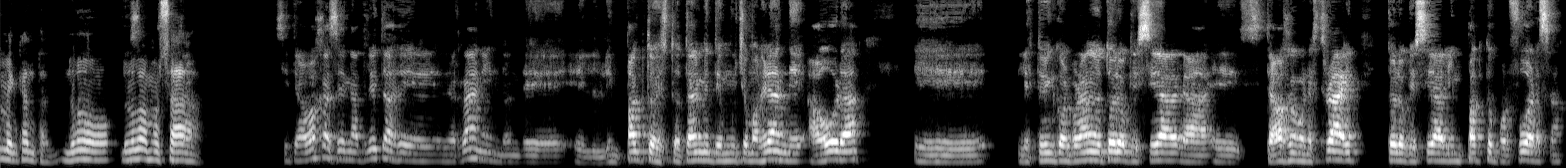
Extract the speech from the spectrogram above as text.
me encantan. No, no vamos a... Si trabajas en atletas de, running, donde el impacto es totalmente mucho más grande, ahora eh, le estoy incorporando todo lo que sea, la, eh, si trabajan con stride, todo lo que sea el impacto por fuerza.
